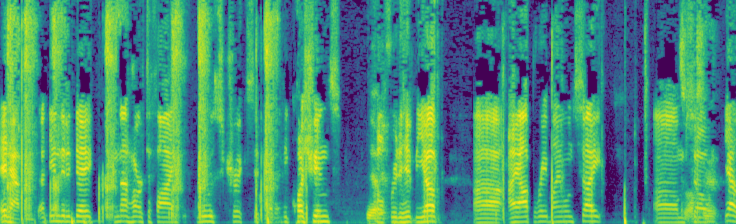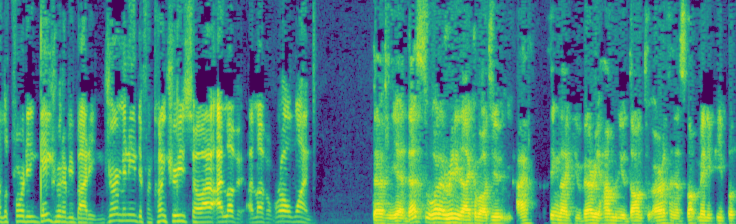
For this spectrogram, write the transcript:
it happens. At the end of the day, it's not hard to find. Luis Trikz, If you have any questions, yeah. feel free to hit me up. Uh, I operate my own site. Um, so yeah, look forward to engage with everybody in Germany, different countries. So I, I love it. I love it. We're all one. Definitely, yeah. That's what I really like about you. I think like you're very humble, you're down to earth, and there's not many people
